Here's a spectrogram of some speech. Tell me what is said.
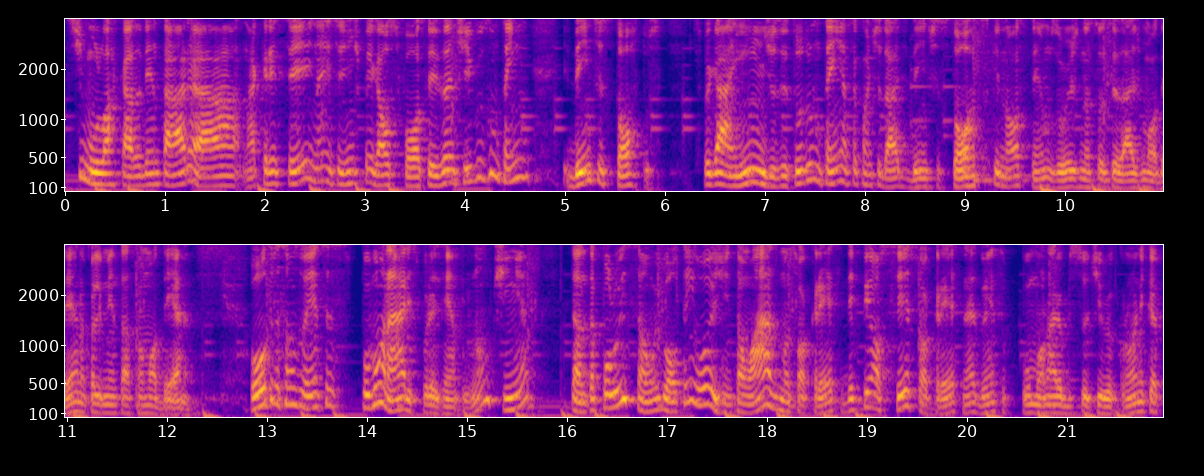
estimula a arcada dentária a, a crescer, né? E se a gente pegar os fósseis antigos, não tem dentes tortos pegar índios e tudo, não tem essa quantidade de dentes tortos que nós temos hoje na sociedade moderna, com alimentação moderna. Outras são doenças pulmonares, por exemplo. Não tinha tanta poluição igual tem hoje. Então, asma só cresce, DPOC só cresce, né? Doença pulmonar obstrutiva crônica,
